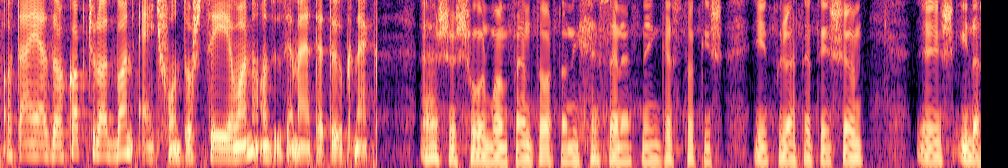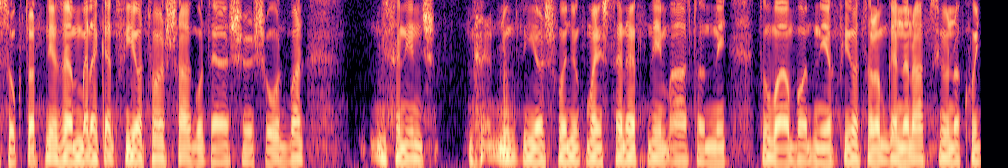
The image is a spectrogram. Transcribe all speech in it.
A tájázal kapcsolatban egy fontos célja van az üzemeltetőknek. Elsősorban fenntartani szeretnénk ezt a kis épületet, és, és ide szoktatni az embereket, fiatalságot elsősorban, hiszen én is nyugdíjas vagyok, ma is szeretném átadni, továbbadni a fiatalabb generációnak, hogy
